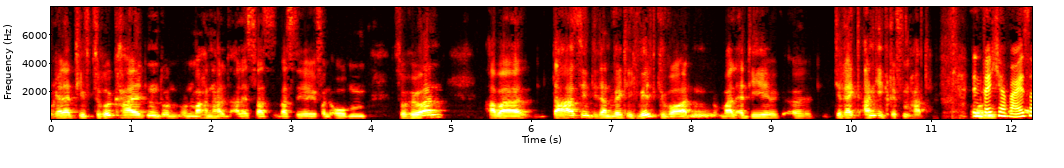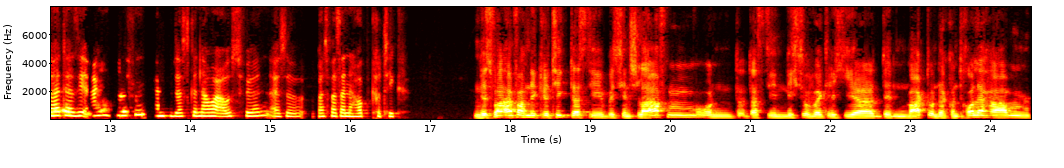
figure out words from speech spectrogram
relativ zurückhaltend und, und machen halt alles, was, was sie von oben so hören. Aber da sind die dann wirklich wild geworden, weil er die äh, direkt angegriffen hat. In und, welcher Weise hat er sie angegriffen? Kannst du das genauer ausführen? Also was war seine Hauptkritik? es war einfach eine Kritik, dass die ein bisschen schlafen und dass die nicht so wirklich hier den Markt unter Kontrolle haben.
